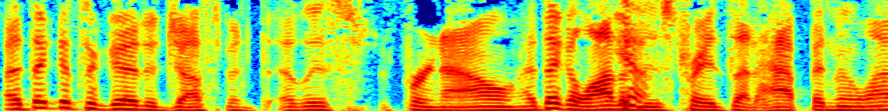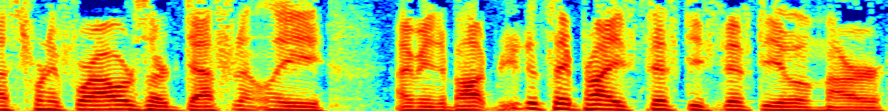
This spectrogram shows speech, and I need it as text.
I think it's a good adjustment, at least for now. I think a lot of yeah. these trades that happened in the last 24 hours are definitely, I mean, about, you could say probably 50 50 of them are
